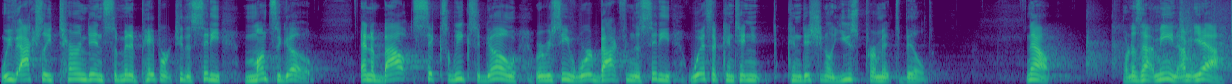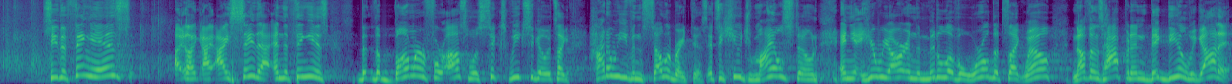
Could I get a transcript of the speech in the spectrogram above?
We've actually turned in, submitted paperwork to the city months ago. And about six weeks ago, we received word back from the city with a continu- conditional use permit to build. Now, what does that mean? I mean, yeah. See, the thing is, I, like I, I, say that, and the thing is, the, the bummer for us was six weeks ago. It's like, how do we even celebrate this? It's a huge milestone, and yet here we are in the middle of a world that's like, well, nothing's happening, big deal, we got it.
